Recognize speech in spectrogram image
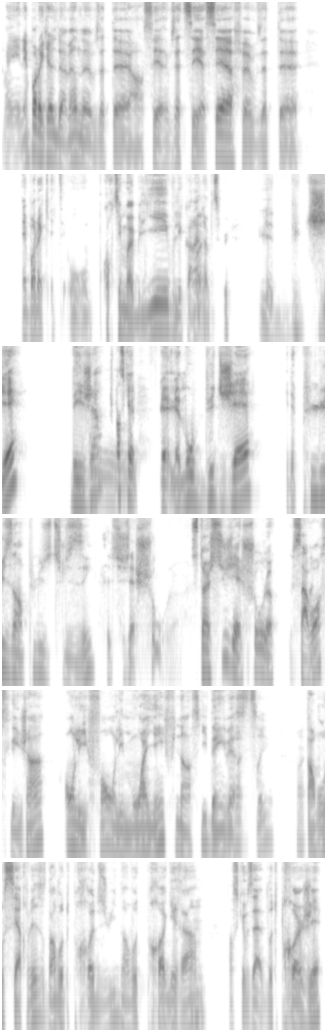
mais n'importe quel domaine, vous, êtes, euh, en vous êtes CSF, vous êtes euh, n'importe quel courtier immobilier, vous voulez connaître un petit peu le budget des gens. Je pense que le, mot budget est de plus en plus utilisé. C'est le sujet chaud. C'est un sujet chaud, là. savoir si les gens ont les fonds, ont les moyens financiers d'investir dans vos services, dans votre produit, dans votre programme, mmh. dans ce que vous avez, votre projet.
